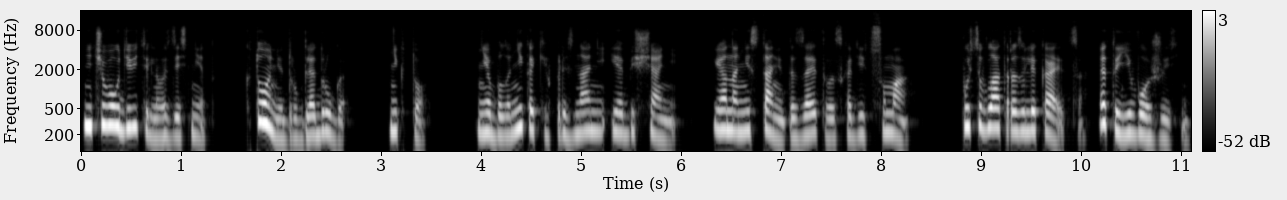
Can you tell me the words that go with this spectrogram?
Ничего удивительного здесь нет. Кто они друг для друга? Никто. Не было никаких признаний и обещаний. И она не станет из-за этого сходить с ума, Пусть Влад развлекается. Это его жизнь.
